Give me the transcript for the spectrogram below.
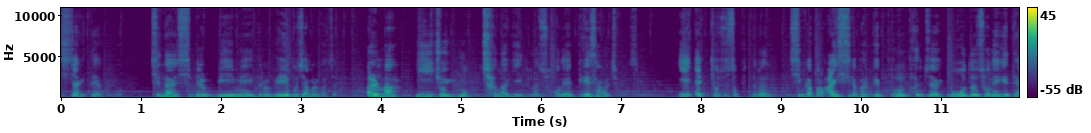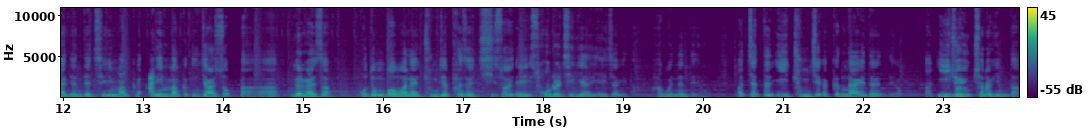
시작이 되었고 지난 10일 위메이드를 외부 자문을 거쳐 얼마 2조 6천억이 이르는 손해배상을 청구했습니다. 이 액토즈 소프트는 싱가포르 IC가 발표한 부분 판정 모든 손해액에 대한 연대 책임 만큼 아닌 만큼 인정할 수 없다. 이걸 가해서 고등법원의 중재판사의 취소의 소를 제기할 예정이다 하고 있는데요. 어쨌든 이 중재가 끝나야 되는데요. 자, 2조 6천억입니다.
